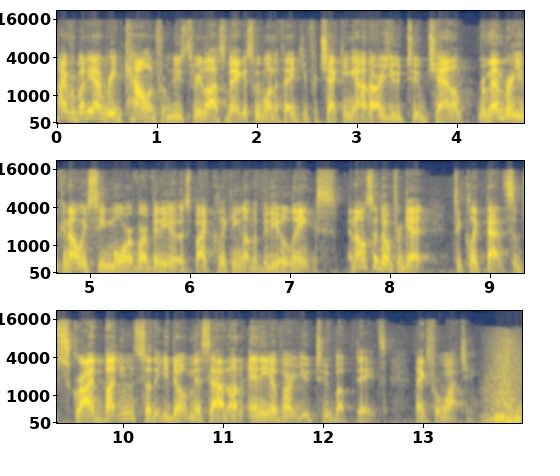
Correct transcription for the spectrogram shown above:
Hi, everybody. I'm Reed Cowan from News 3 Las Vegas. We want to thank you for checking out our YouTube channel. Remember, you can always see more of our videos by clicking on the video links. And also, don't forget, to click that subscribe button so that you don't miss out on any of our YouTube updates. Thanks for watching.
